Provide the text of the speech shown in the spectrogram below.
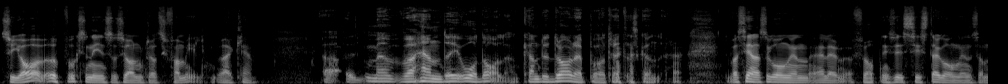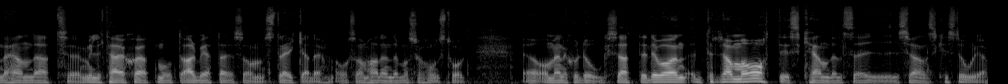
så jag är uppvuxen i en socialdemokratisk familj, verkligen. Men vad hände i Ådalen? Kan du dra det på 30 sekunder? Det var senaste gången, eller förhoppningsvis sista gången som det hände att eh, militär sköt mot arbetare som strejkade och som hade en demonstrationståg. Eh, Och människor dog. Så att det- var en dramatisk händelse i svensk historia.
